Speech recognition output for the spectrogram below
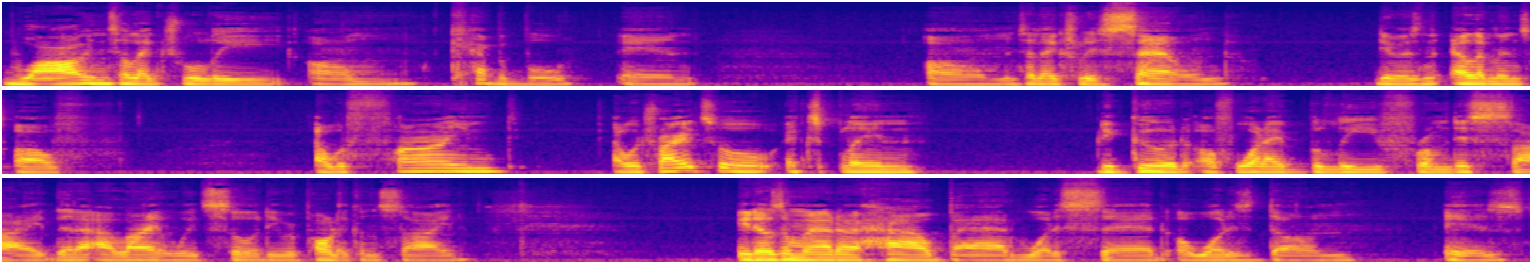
while intellectually um, capable and um, intellectually sound, there is an element of I would find, I would try to explain the good of what I believe from this side that I align with, so the Republican side. It doesn't matter how bad what is said or what is done is.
